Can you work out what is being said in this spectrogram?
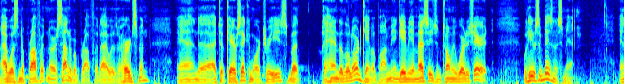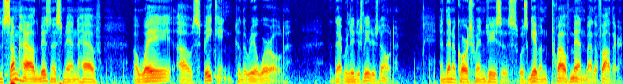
I wasn't a prophet nor a son of a prophet. I was a herdsman, and uh, I took care of sycamore trees, but the hand of the Lord came upon me and gave me a message and told me where to share it. Well, he was a businessman. And somehow the businessmen have a way of speaking to the real world that religious leaders don't. And then, of course, when Jesus was given 12 men by the Father,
